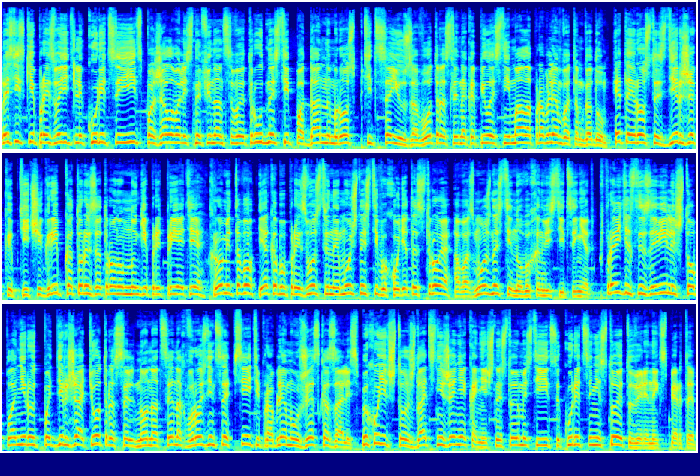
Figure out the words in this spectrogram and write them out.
Российские производители курицы и яиц пожаловались на финансовые трудности. По данным Росптицсоюза, в отрасли накопилось немало проблем в этом году. Это и рост издержек, и птичий грипп, который затронул многие предприятия. Кроме того, якобы производственные мощности выходят из строя, а возможности новых инвестиций нет. В правительстве заявили, что планируют поддержать отрасль, но на ценах в рознице все эти проблемы уже сказались. Выходит, что ждать снижения конечной стоимости яиц и курицы не стоит, уверены эксперты.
